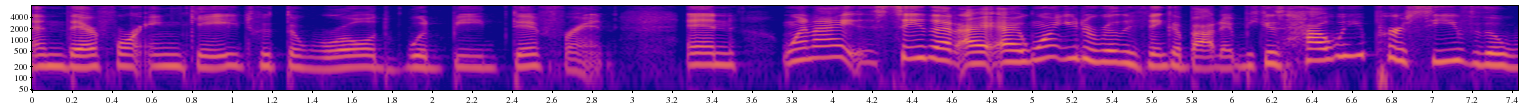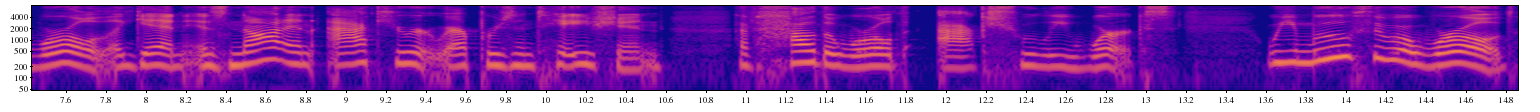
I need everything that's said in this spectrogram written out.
and therefore engage with the world would be different. And when I say that, I, I want you to really think about it because how we perceive the world again is not an accurate representation of how the world actually works. We move through a world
